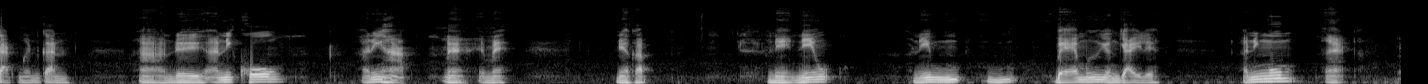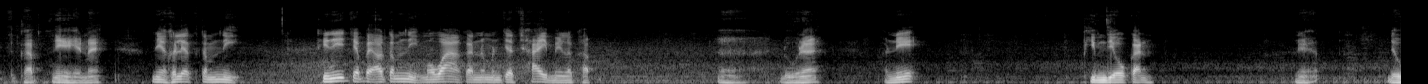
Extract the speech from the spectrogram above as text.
ตัดเหมือนกัน อ่าโดยอันนี้โค้ง อันนี้หักนะเห็นไหมเนี่ยครับนี่นิ้ว อันนี้แบมืออย่างใหญ่เลย อันนี้งุ้มอะครับนี่เห็นไหมเนี่ยเขาเรียกตำหนิ ทีนี้จะไปเอาตำหนิมาว่ากันมันจะใช่ไหมล่ะครับอ่าดูนะ อันนี้พิมพ์เดียวกัน เนี่ย ดู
